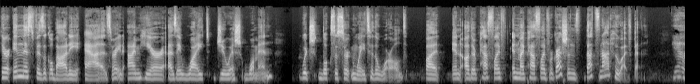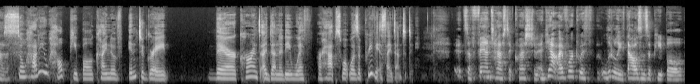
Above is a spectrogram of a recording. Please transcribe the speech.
They're in this physical body as, right? I'm here as a white Jewish woman, which looks a certain way to the world. But in other past life, in my past life regressions, that's not who I've been. yeah So how do you help people kind of integrate their current identity with perhaps what was a previous identity? It's a fantastic question. And yeah, I've worked with literally thousands of people.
